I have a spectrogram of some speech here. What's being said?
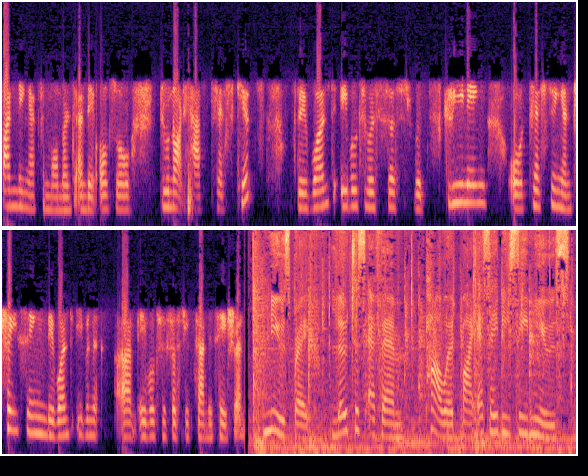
funding at the moment and they also do not have test kits. They weren't able to assist with screening or testing and tracing. They weren't even um, able to assist with sanitation. Newsbreak, Lotus FM, powered by SABC News.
